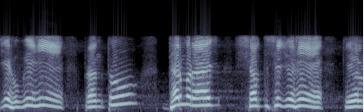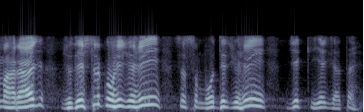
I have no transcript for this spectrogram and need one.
ये हुए हैं, परंतु धर्मराज शब्द से जो है केवल महाराज, युधिष्ठिर को ही जो है संबोधित जो है, ये किया जाता है।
